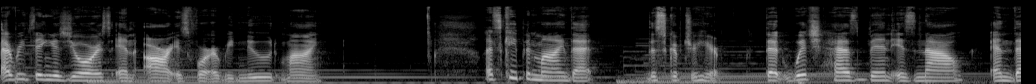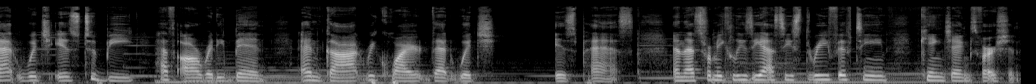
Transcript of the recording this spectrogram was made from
everything is yours, and R is for a renewed mind. Let's keep in mind that the scripture here that which has been is now, and that which is to be hath already been, and God required that which is past. And that's from Ecclesiastes 3:15, King James Version.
